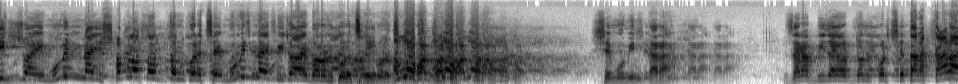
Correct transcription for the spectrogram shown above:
নিশ্চয় মুমিন নাই সফলতা অর্জন করেছে মুমিন নাই বিজয় বরণ করেছে। আল্লাহু আকবার। সে মুমিন কারা? যারা বিজয় অর্জন করছে তারা কারা?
